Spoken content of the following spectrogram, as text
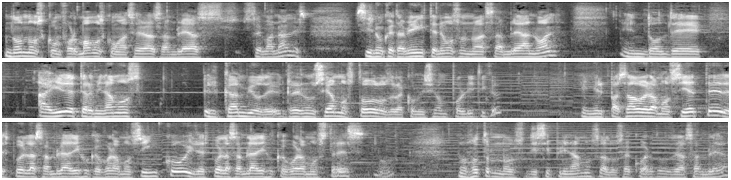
no nos conformamos con hacer asambleas semanales, sino que también tenemos una asamblea anual en donde ahí determinamos el cambio de renunciamos todos los de la comisión política. En el pasado éramos siete, después la asamblea dijo que fuéramos cinco y después la asamblea dijo que fuéramos tres. Nosotros nos disciplinamos a los acuerdos de asamblea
